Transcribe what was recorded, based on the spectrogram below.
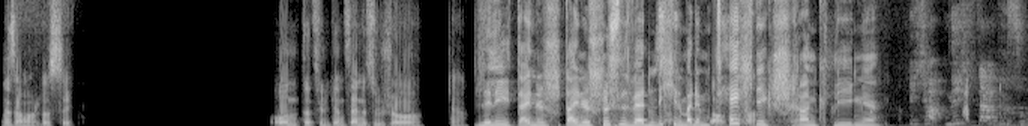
Das ist auch lustig. Und natürlich an seine Zuschauer. Ja. Lilly, deine, Sch- deine Schlüssel werden Das nicht in meinem. Technikschrank liegen. Ich hab nicht da gesucht.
